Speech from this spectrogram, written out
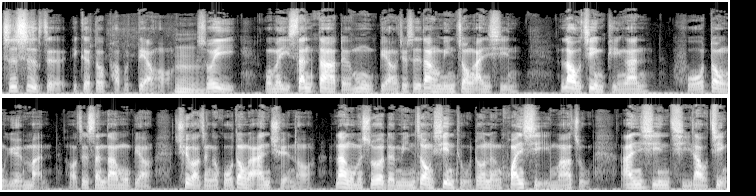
知事者一个都跑不掉哈。嗯，所以我们以三大的目标，就是让民众安心、绕境平安、活动圆满。哦，这三大目标，确保整个活动的安全哦，让我们所有的民众信徒都能欢喜迎妈祖，安心齐绕境。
